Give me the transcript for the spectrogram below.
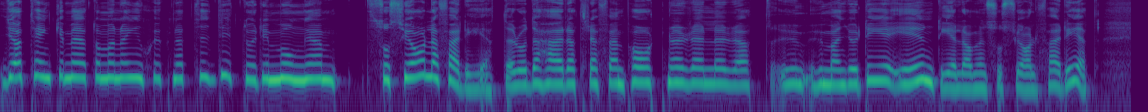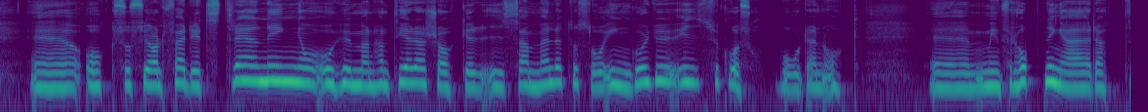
jag tänker mig att om man har insjuknat tidigt då är det många sociala färdigheter och det här att träffa en partner eller att, hur, hur man gör det är en del av en social färdighet. Eh, och social färdighetsträning och, och, hur man hanterar saker i samhället och så ingår ju i psykosvården och eh, min förhoppning är att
